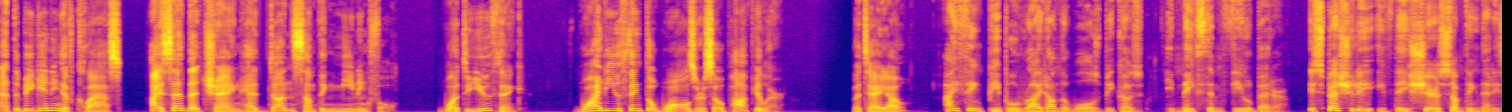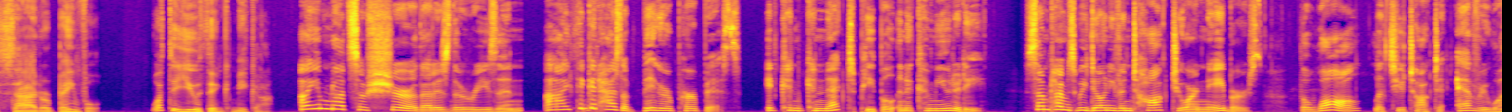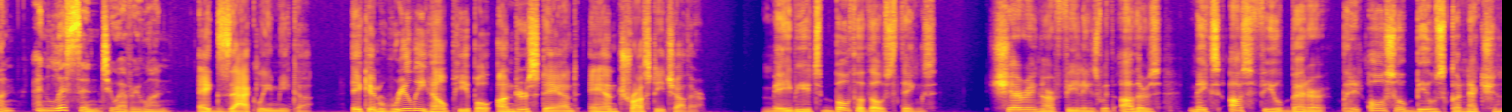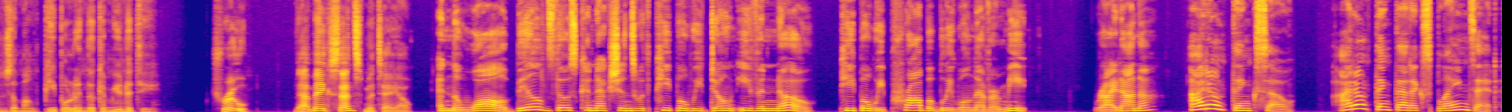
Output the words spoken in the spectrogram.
At the beginning of class, I said that Chang had done something meaningful. What do you think? Why do you think the walls are so popular? Mateo? I think people write on the walls because it makes them feel better, especially if they share something that is sad or painful. What do you think, Mika? I am not so sure that is the reason. I think it has a bigger purpose. It can connect people in a community. Sometimes we don't even talk to our neighbors. The wall lets you talk to everyone and listen to everyone. Exactly, Mika. It can really help people understand and trust each other. Maybe it's both of those things. Sharing our feelings with others makes us feel better, but it also builds connections among people in the community. True. That makes sense, Mateo. And the wall builds those connections with people we don't even know, people we probably will never meet. Right, Anna? I don't think so. I don't think that explains it.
